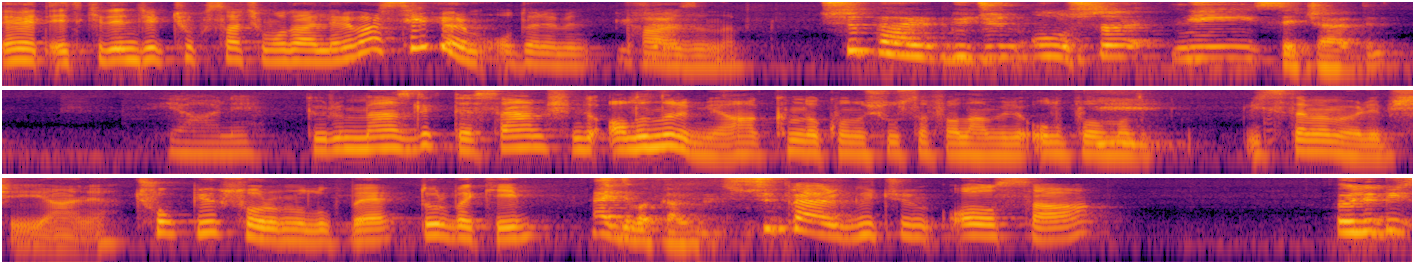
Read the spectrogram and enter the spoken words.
evet etkilenecek çok saç modelleri var. Seviyorum o dönemin tarzını. Süper gücün olsa neyi seçerdin? Yani görünmezlik desem şimdi alınırım ya hakkımda konuşulsa falan böyle olup olmadı. İstemem öyle bir şey yani. Çok büyük sorumluluk be. Dur bakayım. Hadi bakalım. Süper gücüm olsa Öyle bir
